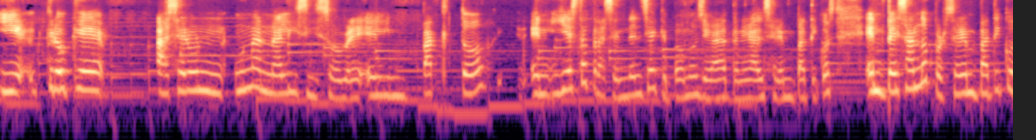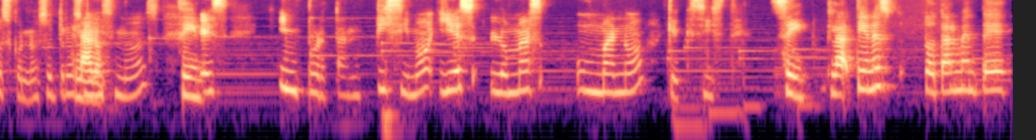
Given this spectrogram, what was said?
Y creo que hacer un, análisis sobre el impacto y esta trascendencia que podemos llegar a tener al ser empáticos, empezando por ser empáticos con nosotros mismos, es importantísimo y es lo más humano que existe. Sí, tienes totalmente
